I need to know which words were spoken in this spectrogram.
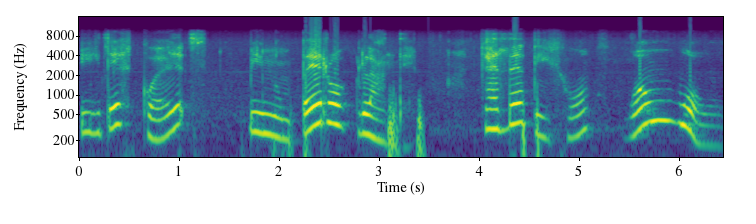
y después vino un perro grande que le dijo wow wow.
